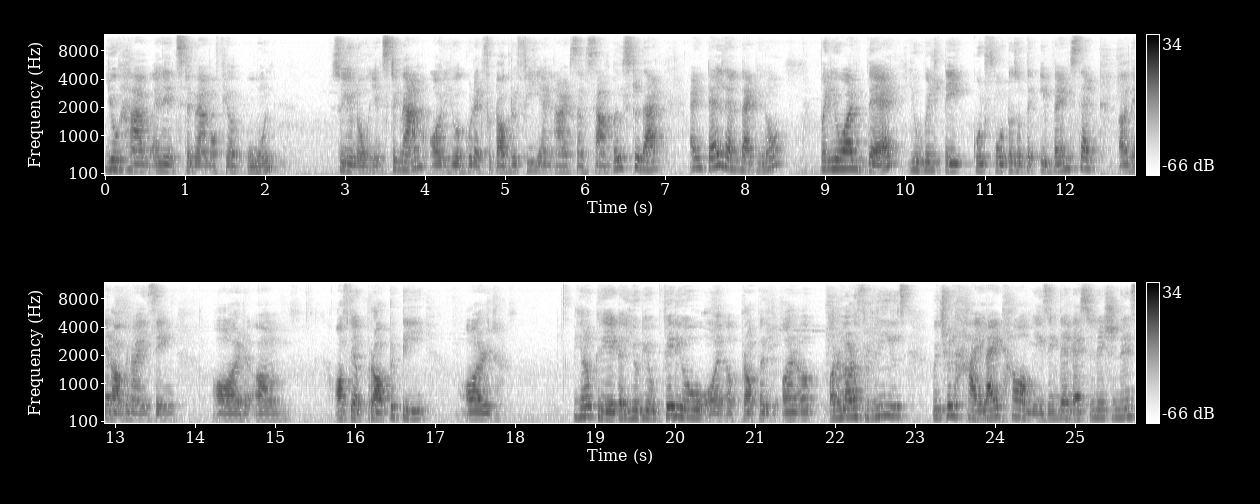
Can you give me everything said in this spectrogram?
You have an Instagram of your own, so you know Instagram, or you are good at photography and add some samples to that, and tell them that you know when you are there, you will take good photos of the events that uh, they are organizing, or um, of their property, or you know create a youtube video or a proper or a, or a lot of reels which will highlight how amazing their destination is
